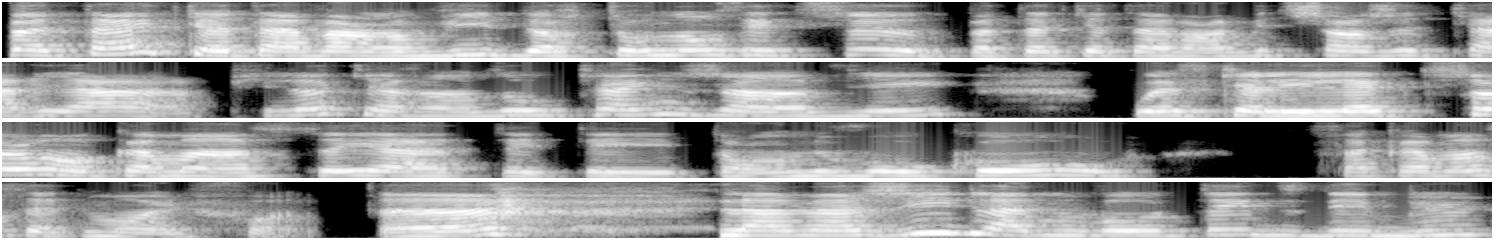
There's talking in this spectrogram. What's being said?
Peut-être que tu avais envie de retourner aux études, peut-être que tu avais envie de changer de carrière. Puis là, qui est rendu au 15 janvier, où est-ce que les lectures ont commencé à ton nouveau cours, ça commence à être moins le fun. Hein? La magie de la nouveauté du début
